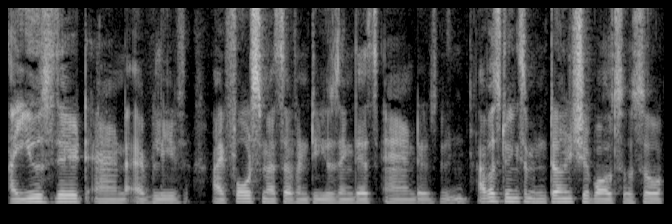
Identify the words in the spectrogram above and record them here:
i used it and i believe i forced myself into using this and i was doing some internship also. So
